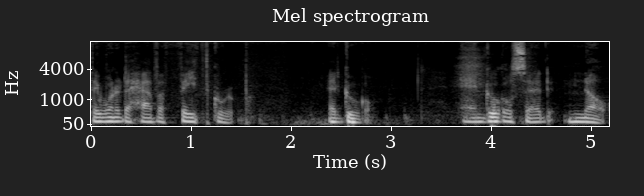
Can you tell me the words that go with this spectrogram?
They wanted to have a faith group at Google. And Google said, no,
